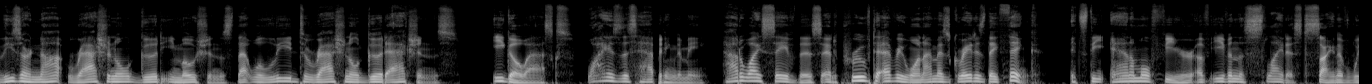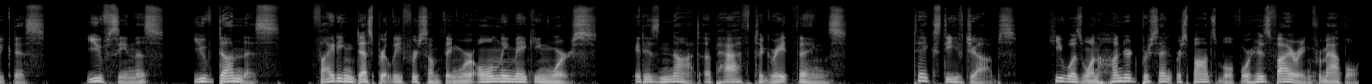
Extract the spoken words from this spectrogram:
These are not rational good emotions that will lead to rational good actions. Ego asks, Why is this happening to me? How do I save this and prove to everyone I'm as great as they think? It's the animal fear of even the slightest sign of weakness. You've seen this. You've done this. Fighting desperately for something we're only making worse. It is not a path to great things. Take Steve Jobs. He was 100% responsible for his firing from Apple.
